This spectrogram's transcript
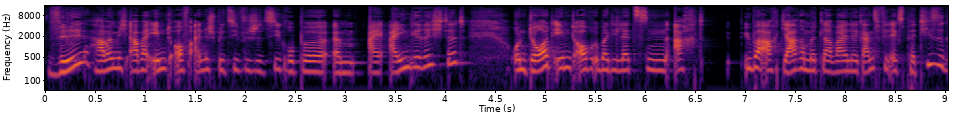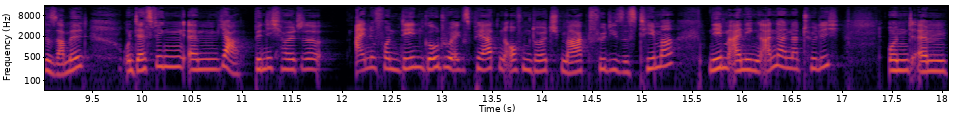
will, habe mich aber eben auf eine spezifische Zielgruppe ähm, eingerichtet und dort eben auch über die letzten acht über acht Jahre mittlerweile ganz viel Expertise gesammelt und deswegen ähm, ja bin ich heute eine von den Go-to-Experten auf dem deutschen Markt für dieses Thema neben einigen anderen natürlich und ähm,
